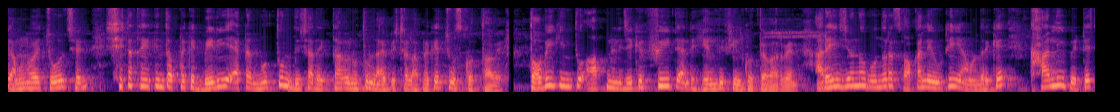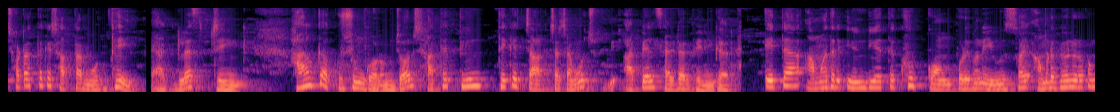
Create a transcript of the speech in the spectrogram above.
যেমনভাবে চলছেন, সেটা থেকে কিন্তু আপনাকে বেরিয়ে একটা নতুন দিশা দেখতে হবে, নতুন লাইফ স্টাইল আপনাকে চুজ করতে হবে। তবেই কিন্তু আপনি নিজেকে ফিট অ্যান্ড হেলদি ফিল করতে পারবেন। আর এই জন্য বন্ধুরা, সকালে উঠেই আমাদেরকে খালি পেটে ছটার থেকে সাতটার মধ্যেই এক গ্লাস ড্রিঙ্ক হালকা কুসুম গরম জল, সাথে তিন থেকে চার চা চামচ আপেল সাইডার ভিনিগার এটা আমাদের ইন্ডিয়াতে খুব কম পরিমাণে ইউজ হয়। আমরা বিভিন্ন রকম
